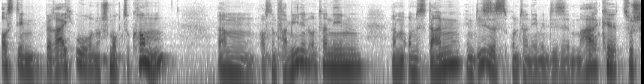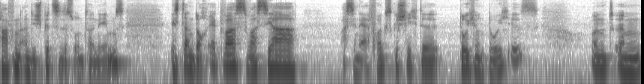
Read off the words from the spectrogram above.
aus dem Bereich Uhren und Schmuck zu kommen, ähm, aus einem Familienunternehmen ähm, und es dann in dieses Unternehmen, in diese Marke zu schaffen, an die Spitze des Unternehmens, ist dann doch etwas, was ja, was in der Erfolgsgeschichte durch und durch ist und ähm,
